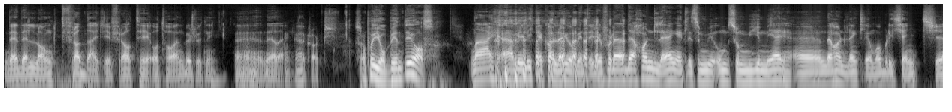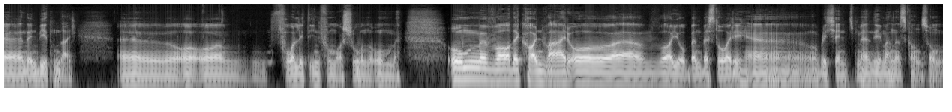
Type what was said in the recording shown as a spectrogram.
det, det er langt fra derifra til å ta en beslutning. Eh, det er det, helt klart. Skal på jobbintervju, altså. Nei, jeg vil ikke kalle det jobbintervju, for det, det handler egentlig så om så mye mer. Eh, Det handler egentlig om å bli kjent, eh, den biten der. Eh, og, og få litt informasjon om, om hva det kan være, og eh, hva jobben består i. eh, og bli kjent med de menneskene som,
